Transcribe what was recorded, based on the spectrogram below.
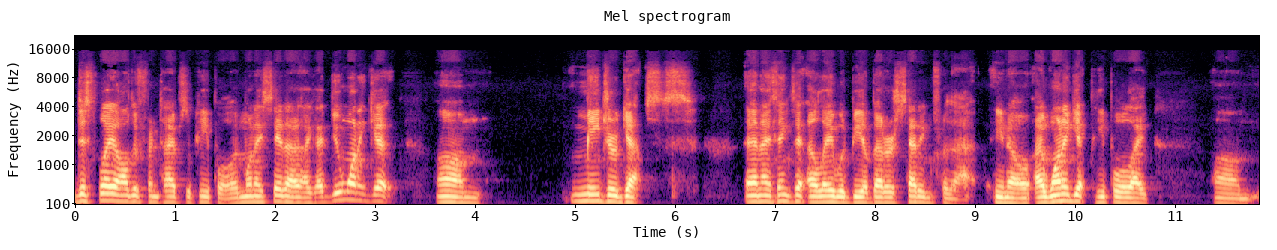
display all different types of people. And when I say that, like I do want to get um, major guests, and I think that LA would be a better setting for that. You know, I want to get people like um,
